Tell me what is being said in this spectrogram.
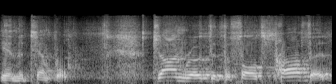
in the temple. John wrote that the false prophet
